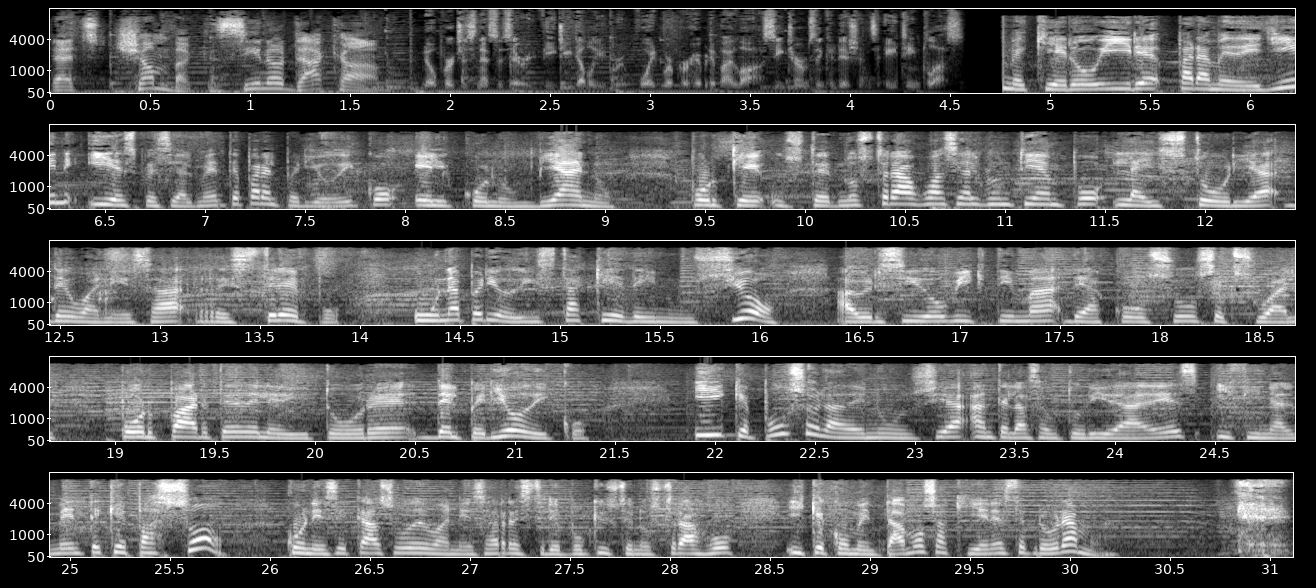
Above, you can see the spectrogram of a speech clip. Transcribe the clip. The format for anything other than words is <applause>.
That's chumbacasino.com. No purchase necessary. BGW. Void were prohibited by law. See terms and conditions. 18 plus. Me quiero ir para Medellín y especialmente para el periódico El Colombiano, porque usted nos trajo hace algún tiempo la historia de Vanessa Restrepo, una periodista que denunció haber sido víctima de acoso sexual por parte del editor eh, del periódico y que puso la denuncia ante las autoridades y finalmente qué pasó con ese caso de Vanessa Restrepo que usted nos trajo y que comentamos aquí en este programa.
